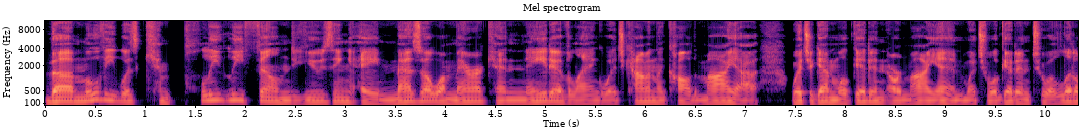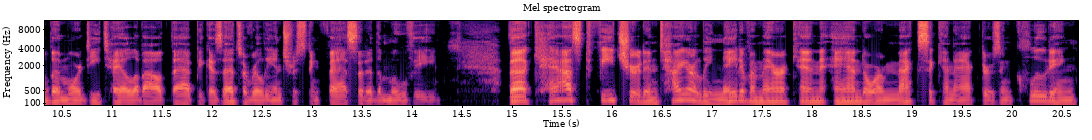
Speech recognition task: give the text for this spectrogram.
the movie was completely filmed using a Mesoamerican native language, commonly called Maya, which again we'll get in, or Mayan, which we'll get into a little bit more detail about that because that's a really interesting facet of the movie. The cast featured entirely Native American and or Mexican actors, including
